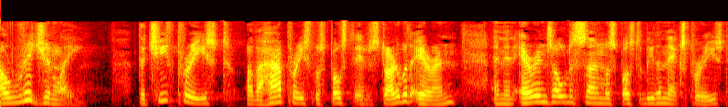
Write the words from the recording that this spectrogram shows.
Originally, the chief priest or the high priest was supposed to it started with Aaron, and then Aaron's oldest son was supposed to be the next priest,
